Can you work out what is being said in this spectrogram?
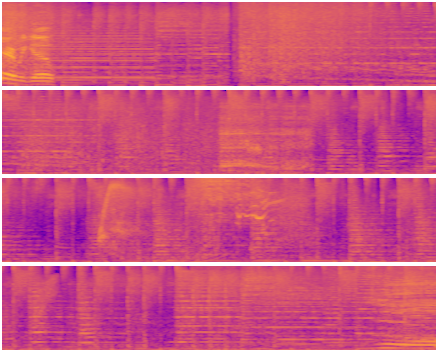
There we go. Yeah.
